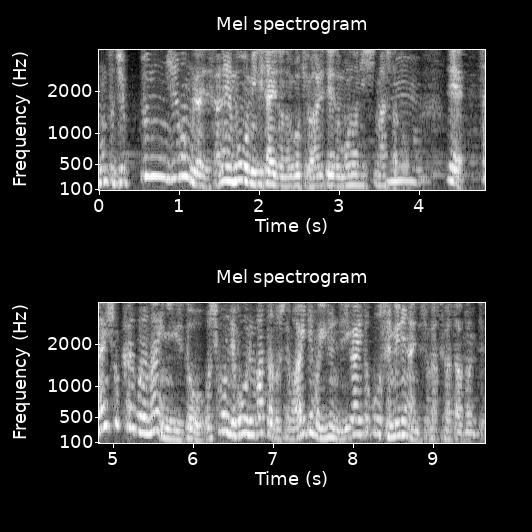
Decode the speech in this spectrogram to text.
ほんと10分15分ぐらいですかね、もう右サイドの動きをある程度ものにしましたと。うんで、最初からこれ前にいると、押し込んでボール奪ったとしても相手もいるんで、意外とこう攻めれないんですよ、ガツガツ当たって。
